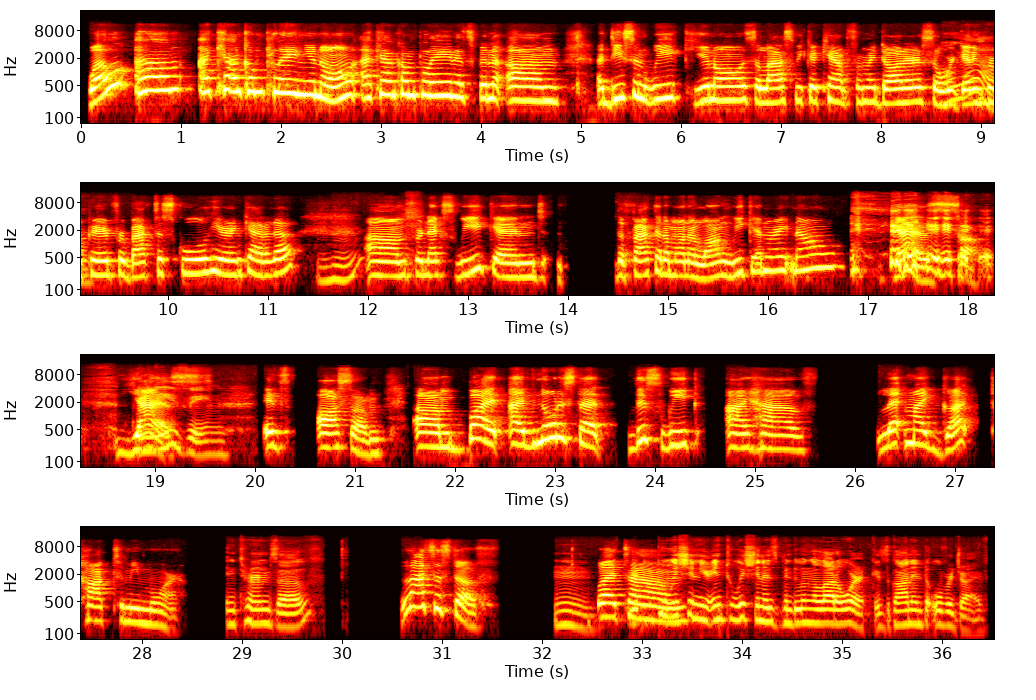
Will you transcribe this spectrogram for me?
Well, um, I can't complain, you know. I can't complain. It's been um a decent week, you know. It's the last week of camp for my daughter, so Oh, we're getting yeah. prepared for back to school here in Canada Mm-hmm. um for next week and the fact that I'm on a long weekend right now, Yes. yes. Amazing. It's awesome. Um, but I've noticed that this week I have let my gut talk to me more. In terms of Lots of stuff. mm, But your um, intuition, your intuition has been doing a lot of work. It's gone into overdrive.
